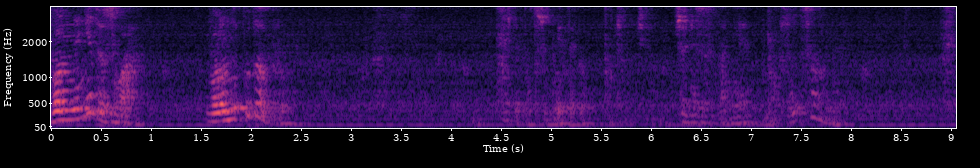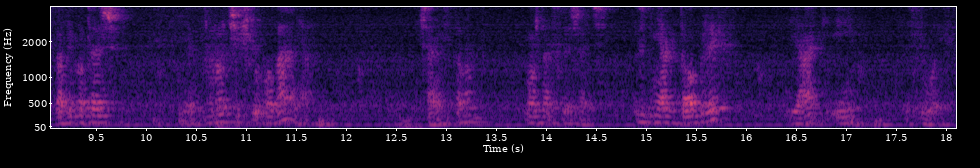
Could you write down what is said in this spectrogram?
Wolny nie do zła, wolny ku dobru. Każdy potrzebuje tego poczucia, że nie zostanie porzucony. Dlatego też w rocie ślubowania często można słyszeć w dniach dobrych, jak i złych.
